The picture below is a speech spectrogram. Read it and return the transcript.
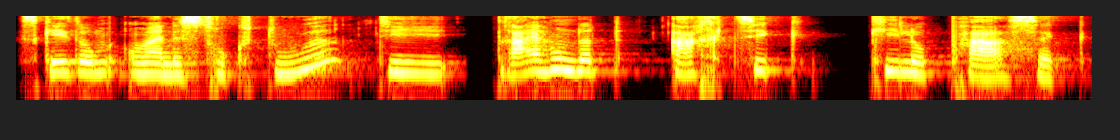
es geht um, um eine Struktur, die 380 Kiloparsec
